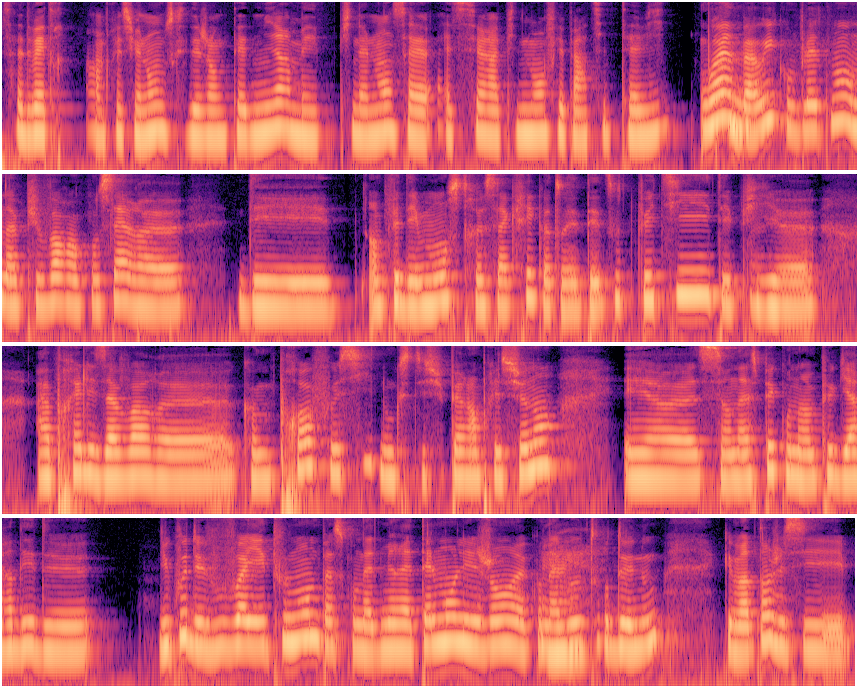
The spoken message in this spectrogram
ça devait être impressionnant parce que c'est des gens que tu admires, mais finalement, ça a assez rapidement fait partie de ta vie. Ouais, bah oui, complètement. On a pu voir en concert euh, des un peu des monstres sacrés quand on était toute petite et puis euh, après les avoir euh, comme prof aussi, donc c'était super impressionnant. Et c'est un aspect qu'on a un peu gardé de du coup de vous voyez tout le monde parce qu'on admirait tellement les gens qu'on avait autour de nous que maintenant je sais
